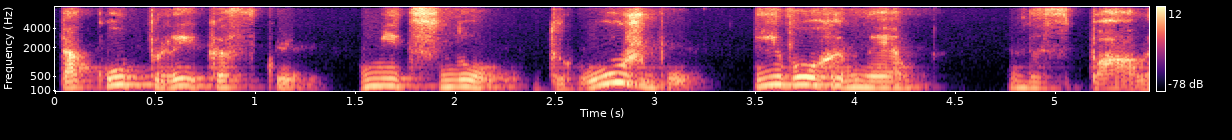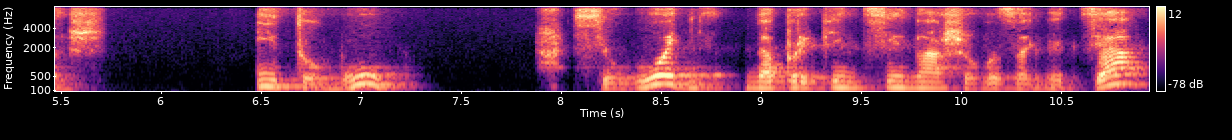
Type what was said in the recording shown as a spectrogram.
таку приказку міцну дружбу і вогнем не спалиш. І тому сьогодні, наприкінці нашого заняття,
